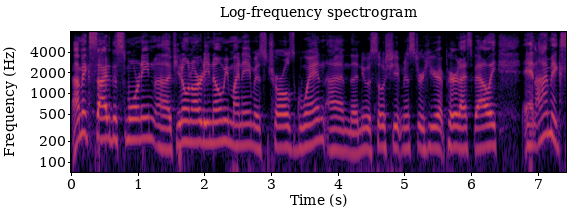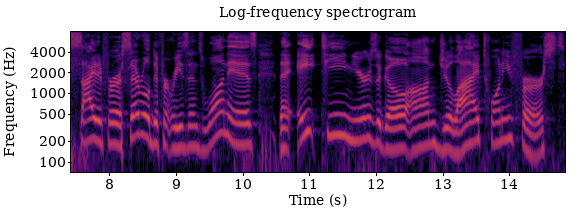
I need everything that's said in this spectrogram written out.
I'm excited this morning. Uh, if you don't already know me, my name is Charles Gwynn. I'm the new associate minister here at Paradise Valley, and I'm excited for several different reasons. One is that 18 years ago, on July 21st,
